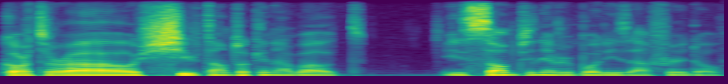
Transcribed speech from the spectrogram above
cultural shift I'm talking about is something everybody is afraid of,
